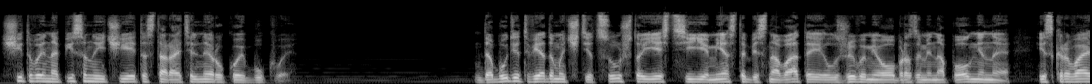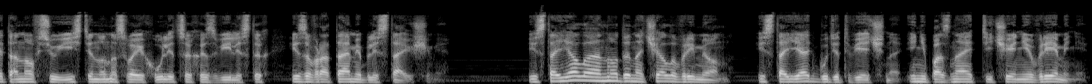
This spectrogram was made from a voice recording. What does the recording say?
считывая написанные чьей-то старательной рукой буквы. Да будет ведомо чтецу, что есть сие место бесноватое и лживыми образами наполненное, и скрывает оно всю истину на своих улицах извилистых и за вратами блистающими. И стояло оно до начала времен, и стоять будет вечно, и не познает течение времени,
